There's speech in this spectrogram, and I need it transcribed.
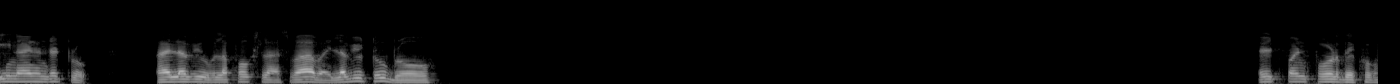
E nine hundred pro I love you लफॉक्स लास्ट वाह भाई love you too bro eight point four देखो।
